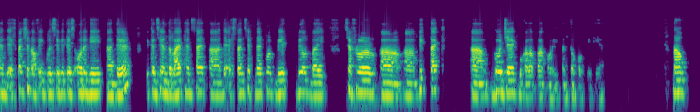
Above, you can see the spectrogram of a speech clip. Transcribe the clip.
and the expansion of inclusivity is already uh, there. You can see on the right-hand side, uh, the extensive network built, by several uh, big tech, um, Gojek, Bukalapak, or even Tokopedia. Now,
